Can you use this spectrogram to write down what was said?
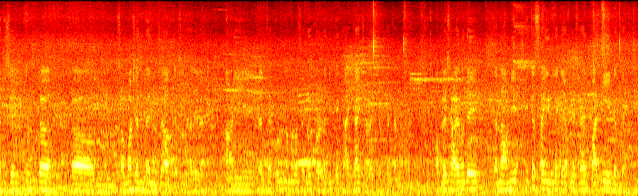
अतिशय उत्कृष्ट संभाषण त्यांचं आमच्याशी झालेलं आहे. आणि त्यांच्याकडून आम्हाला सगळं कळलं की ते काय काय शाळेकरता करणार आपल्या शाळेमध्ये त्यांना आम्ही एकच सांगितलं की आपल्या शाळेत पार्टी एकच आहे.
